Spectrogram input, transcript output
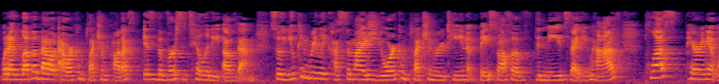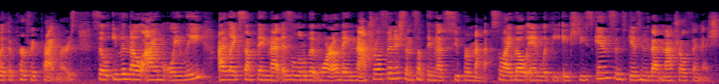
What I love about our complexion products is the versatility of them. So you can really customize your complexion routine based off of the needs that you have, plus pairing it with the perfect primers. So even though I'm oily, I like something that is a little bit more of a natural finish than something that's super matte. So I go in with the HD Skin since it gives me that natural finish.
